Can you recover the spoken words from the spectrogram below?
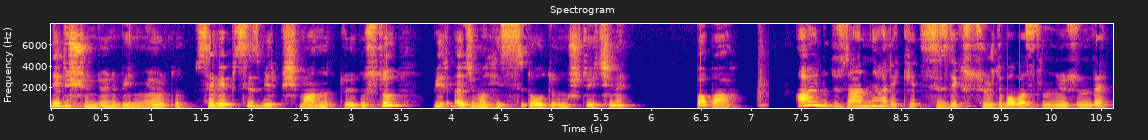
Ne düşündüğünü bilmiyordu. Sebepsiz bir pişmanlık duygusu, bir acıma hissi doldurmuştu içini. Baba. Aynı düzenli hareketsizlik sürdü babasının yüzünde.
